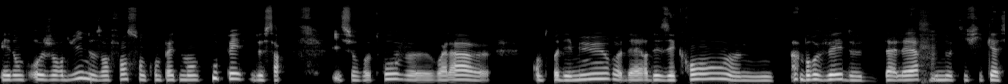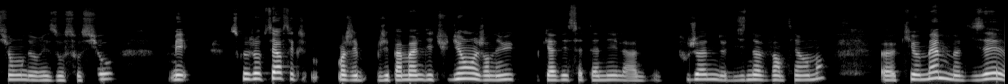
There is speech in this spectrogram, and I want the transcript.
Et donc aujourd'hui, nos enfants sont complètement coupés de ça. Ils se retrouvent, voilà, entre des murs, derrière des écrans, hem, abreuvés de d'alertes, de notifications, de réseaux sociaux. Mais ce que j'observe, c'est que moi j'ai pas mal d'étudiants j'en ai eu qui avaient cette année-là, tout jeunes de 19-21 ans, qui eux-mêmes me disaient,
